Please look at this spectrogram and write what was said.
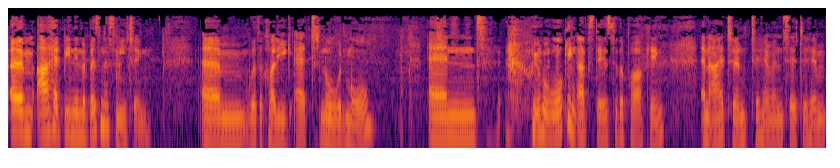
um, I had been in a business meeting um, with a colleague at Norwood Mall, and we were walking upstairs to the parking, and I turned to him and said to him,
